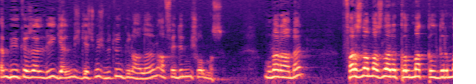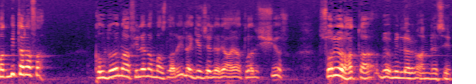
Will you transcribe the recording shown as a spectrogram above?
En büyük özelliği gelmiş geçmiş bütün günahların affedilmiş olması. Buna rağmen farz namazları kılmak, kıldırmak bir tarafa. Kıldığı nafile namazlarıyla geceleri ayakları şişiyor. Soruyor hatta müminlerin annesi.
